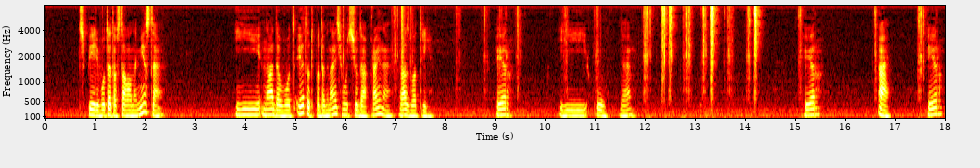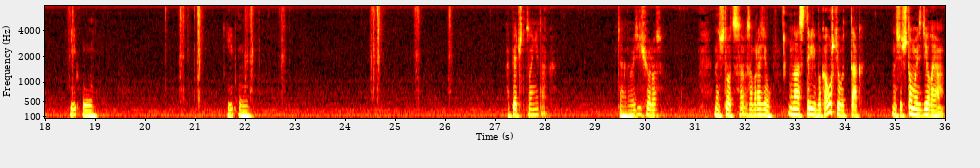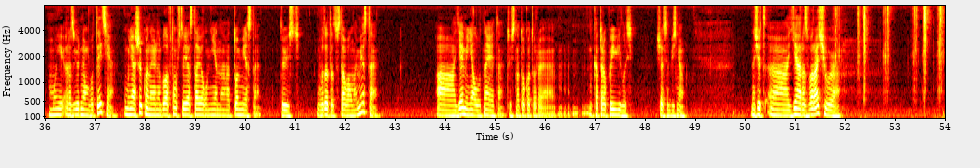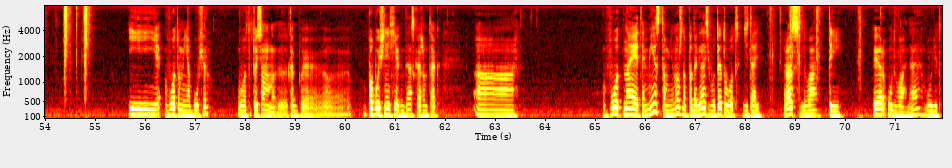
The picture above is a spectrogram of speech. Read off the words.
Теперь вот это встало на место. И надо вот этот подогнать вот сюда, правильно? Раз, два, три. R и U, да? R, а, R и U. И U. Опять что-то не так. Так, давайте еще раз. Значит, вот сообразил. У нас три боковушки вот так. Значит, что мы сделаем? Мы развернем вот эти. У меня ошибка, наверное, была в том, что я ставил не на то место. То есть вот этот вставал на место, а я менял вот на это. То есть на то, которое, которое появилось. Сейчас объясню. Значит, э, я разворачиваю. И вот у меня буфер. Вот, то есть он э, как бы э, побочный эффект, да, скажем так. А, вот на это место мне нужно подогнать вот эту вот деталь. Раз, два, три. RU2, да, будет.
